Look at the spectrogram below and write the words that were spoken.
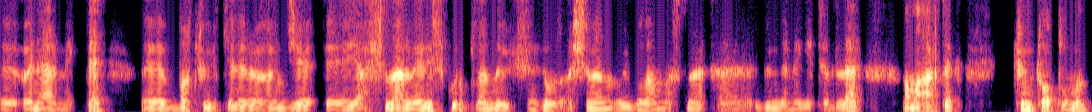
e, önermekte. e, Batı ülkeleri önce e, yaşlılar ve risk gruplarında üçüncü doz aşının uygulanmasını e, gündeme getirdiler. Ama artık tüm toplumun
